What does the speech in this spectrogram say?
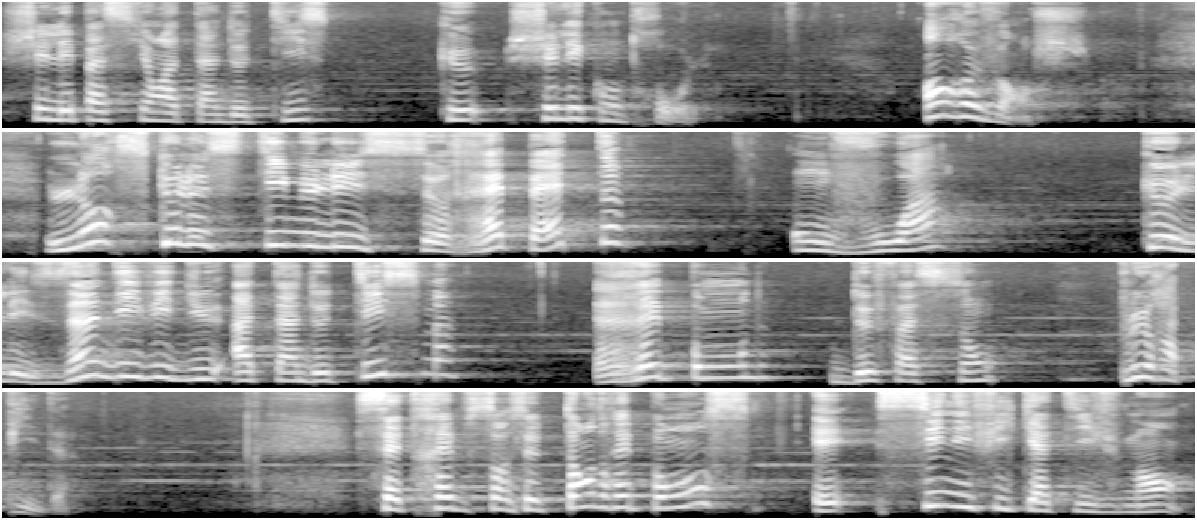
chez les patients atteints d'autisme que chez les contrôles. En revanche, lorsque le stimulus se répète, on voit que les individus atteints d'autisme répondent de façon plus rapide. ce temps de réponse est significativement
